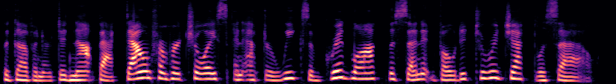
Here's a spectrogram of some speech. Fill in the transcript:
The governor did not back down from her choice, and after weeks of gridlock, the Senate voted to reject LaSalle.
